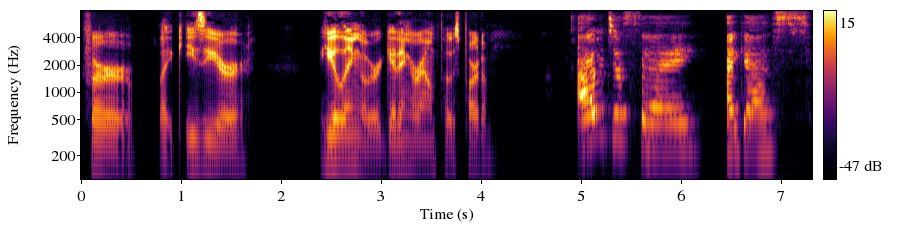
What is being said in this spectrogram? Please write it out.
for like easier healing or getting around postpartum? I would just say, I guess,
